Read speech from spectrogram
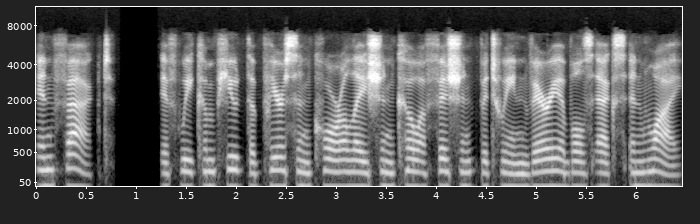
In fact, if we compute the Pearson correlation coefficient between variables x and y,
